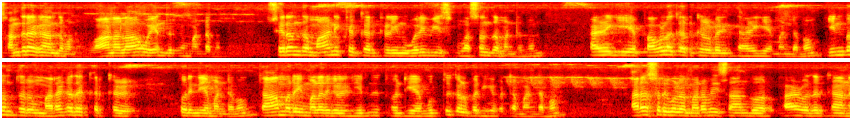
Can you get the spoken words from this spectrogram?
சந்திரகாந்த மண்டபம் வானலாக உயர்ந்திருக்க மண்டபம் சிறந்த மாணிக்க கற்களின் ஒளி வீசும் வசந்த மண்டபம் அழகிய பவள கற்கள் வரித்த அழகிய மண்டபம் இன்பம் தரும் மரகத கற்கள் பொருந்திய மண்டபம் தாமரை மலர்களில் இருந்து தோன்றிய முத்துக்கள் பதிக்கப்பட்ட மண்டபம் அரசர்குல மரபை சார்ந்தோர் வாழ்வதற்கான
